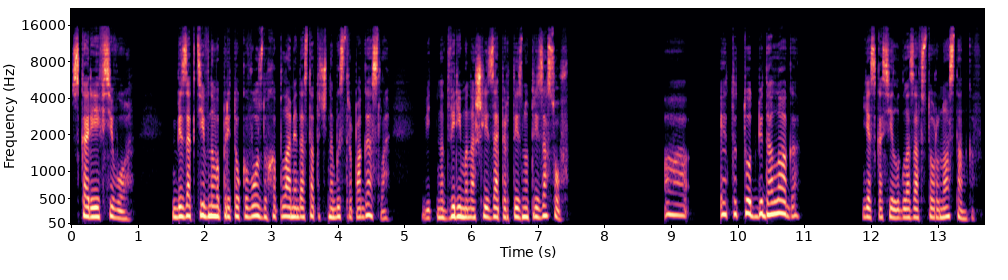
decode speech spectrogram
Скорее всего, без активного притока воздуха пламя достаточно быстро погасло, ведь на двери мы нашли запертый изнутри засов. «А это тот бедолага?» Я скосила глаза в сторону останков.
